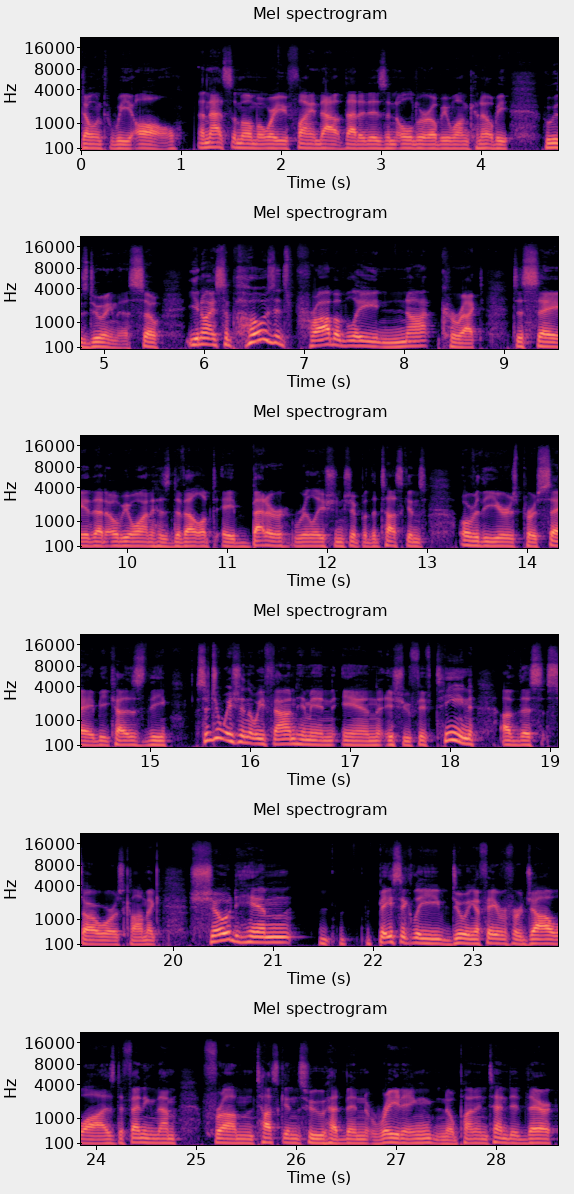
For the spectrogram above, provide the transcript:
Don't we all? And that's the moment where you find out that it is an older Obi-Wan Kenobi who is doing this. So, you know, I suppose it's probably not correct to say that Obi-Wan has developed a better relationship with the Tuskens over the years per se, because the situation that we found him in in issue 15 of this Star Wars comic showed him basically doing a favor for Jawas, defending them from Tuskens who had been raiding, no pun intended, their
